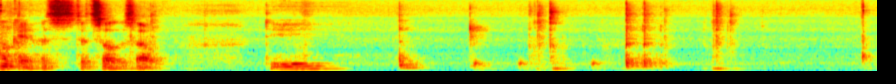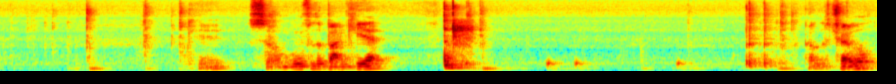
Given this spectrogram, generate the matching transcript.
Okay, let's let's sort this out. D. Okay, so I'm going for the bank here. Got the treble.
